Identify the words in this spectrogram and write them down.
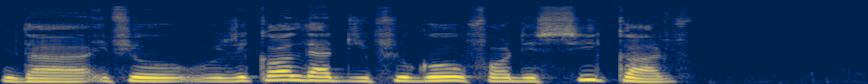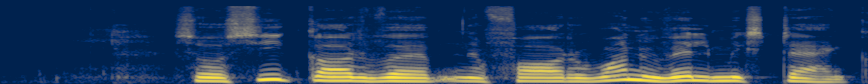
the if you recall that if you go for the C curve. So, C curve for one well mixed tank.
